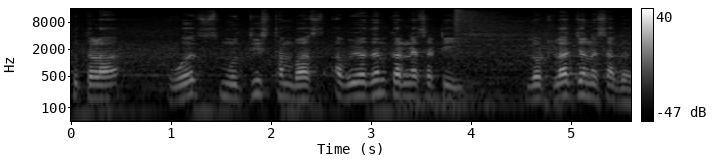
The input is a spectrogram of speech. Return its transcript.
पुतळा व स्मृतिस्तंभास अभिवादन करण्यासाठी लोटला जनसागर.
